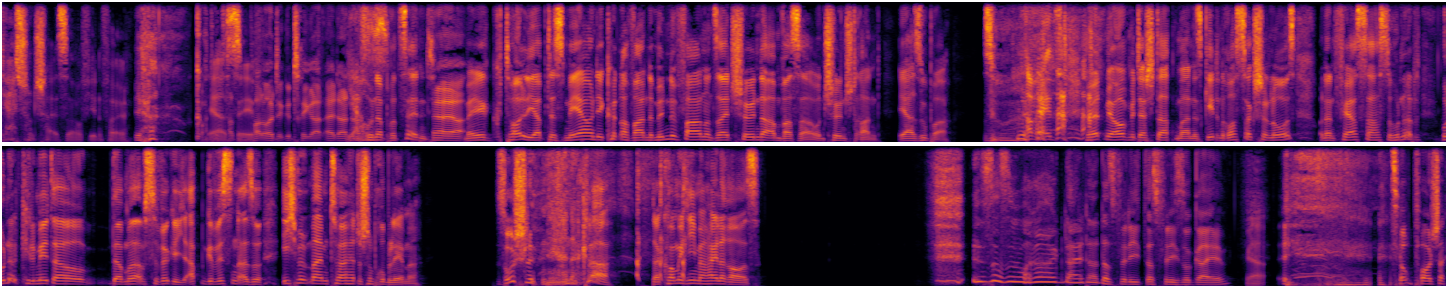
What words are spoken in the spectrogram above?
Ja, ist schon scheiße, auf jeden Fall. Ja. Oh Gott, Ja, jetzt hast du ein paar Leute getriggert, Alter. Ja, Das 100 ist- Prozent. Ja, ja. Toll, ihr habt das Meer und ihr könnt nach Warnemünde fahren und seid schön da am Wasser und schön Strand. Ja, super. So, aber jetzt hört mir auf mit der Stadt, Mann. Es geht in Rostock schon los und dann fährst du, hast du 100, 100 Kilometer, da hast du wirklich ab einem gewissen, also ich mit meinem Turn hätte schon Probleme. So schlimm Ja, na klar. Da komme ich nicht mehr heile raus. ist das überragend, Alter. Das finde ich, das finde ich so geil. Ja. so pauschal.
